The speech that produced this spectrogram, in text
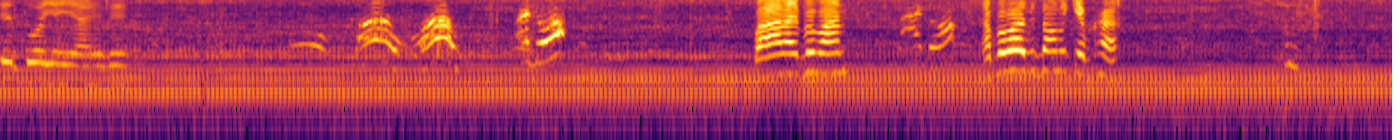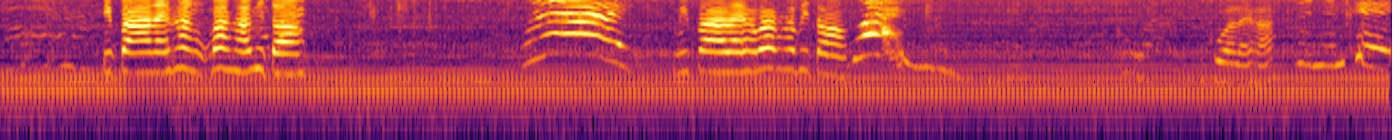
เจอตัวใหญ่ๆเลยโอ้โหอะดกปลาอะไรประวันอะดกอะประวันพี่ตองไปเก็บค่ะ มีปลาอะไรข้างบ้างคะพี่ตองว้ายมีปลาอะไรบ้างคะพี่ตองว้ายก ลัวอะไรคะเป็นน้ำเพลง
